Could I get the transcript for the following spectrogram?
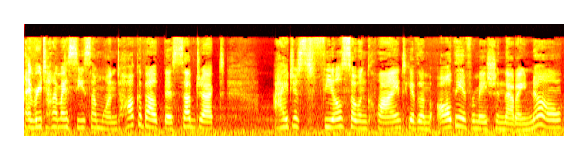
every time I see someone talk about this subject, I just feel so inclined to give them all the information that I know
